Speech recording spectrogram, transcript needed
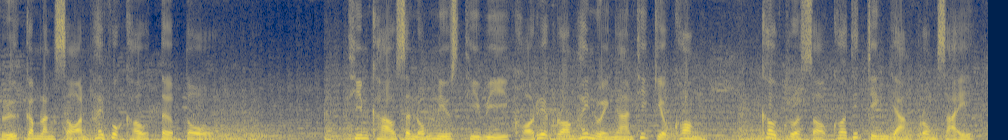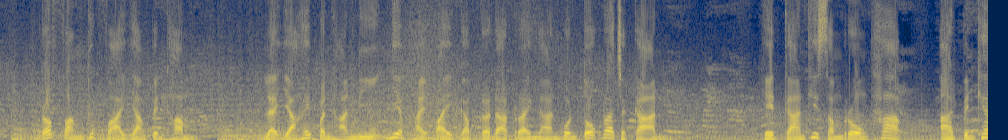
หรือกำลังสอนให้พวกเขาเติบโต ทีมข่าวสนมนิวส์ทีวีขอเรียกร้องให้หน่วยงานที่เกี่ยวข้อง เข้าตรวจสอบข้อที่จริงอย่างโปร่งใส รับฟังทุกฝ่ายอย่างเป็นธรรม และอย่าให้ปัญหานี้เงียบหายไปกับกระดาษรายงานบนโต๊ะราชการ เหตุการณ์ที่สำโรงทาบอาจเป็นแค่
